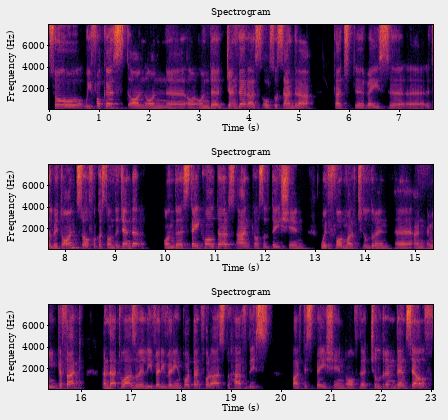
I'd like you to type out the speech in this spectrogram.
So we focused on on uh, on the gender, as also Sandra touched uh, base uh, a little bit on. So focused on the gender, on the stakeholders and consultation with former children uh, and I mean CAAFAG. And that was really very, very important for us to have this participation of the children themselves,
